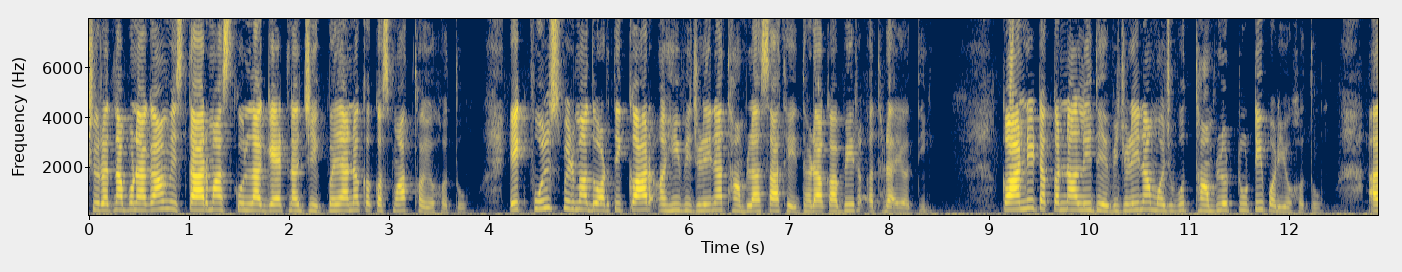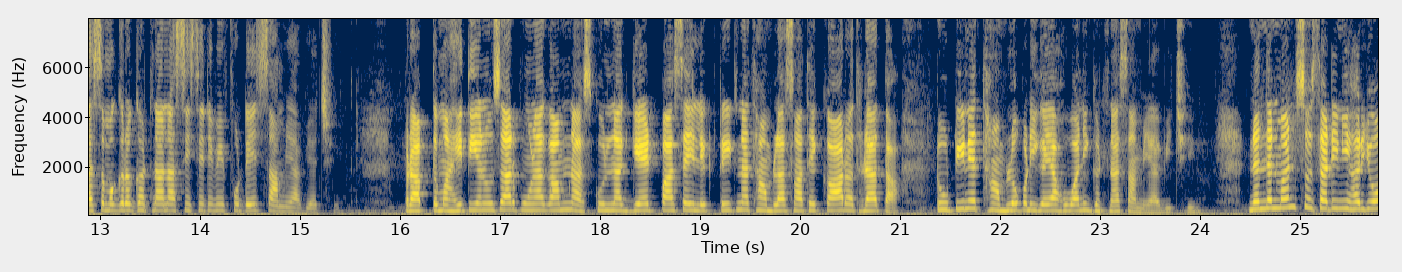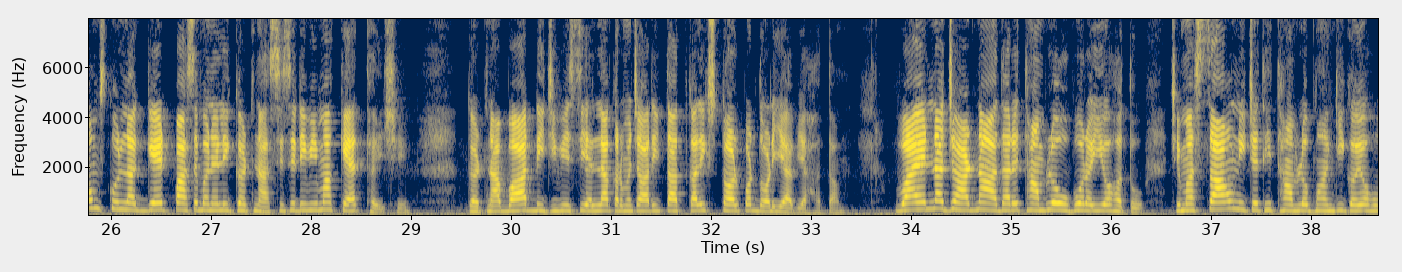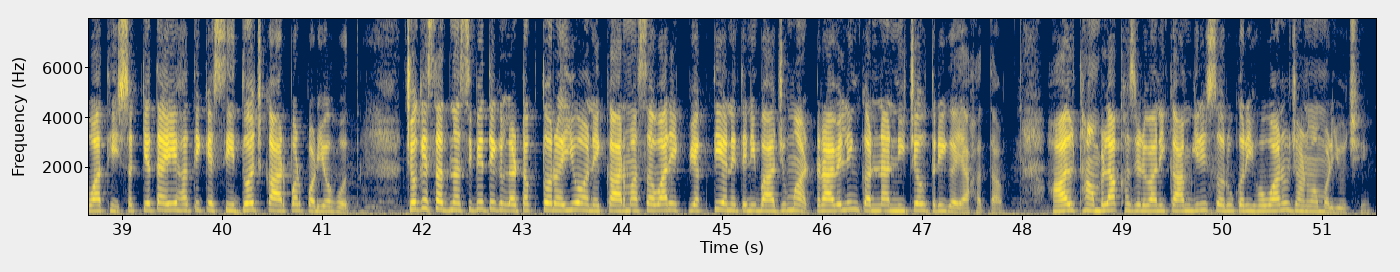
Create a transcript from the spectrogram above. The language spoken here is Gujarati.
સુરતના પુણાગામ વિસ્તારમાં સ્કૂલના ગેટ નજીક ભયાનક અકસ્માત થયો હતો. એક ફૂલ સ્પીડમાં દોડતી કાર અહીં વીજળીના થાંભલા સાથે ધડાકાભેર અથડાઈ હતી. કારની ટક્કરના લીધે વીજળીના મજબૂત થાંભલો તૂટી પડ્યો હતો. આ સમગ્ર ઘટનાના સીસીટીવી ફૂટેજ સામે આવ્યા છે. પ્રાપ્ત માહિતી અનુસાર પૂણા ગામના સ્કૂલના ગેટ પાસે ઇલેક્ટ્રિકના થાંભલા સાથે કાર અથડાતા તૂટીને થાંભલો પડી ગયા હોવાની ઘટના સામે આવી છે. નંદનવન સોસાયટીની હરિઓમ સ્કૂલના ગેટ પાસે બનેલી ઘટના સીસીટીવીમાં કેદ થઈ છે. ઘટના બાદ ડીજીવીસીએલના કર્મચારી તાત્કાલિક સ્થળ પર દોડી આવ્યા હતા. વાયરના ઝાડના આધારે થાંભલો ઊભો રહ્યો હતો, જેમાં સાવ નીચેથી થાંભલો ભાંગી ગયો હોવાથી શક્યતા એ હતી કે સીધો જ કાર પર પડ્યો હોત. જો કે સદનસીબે તે લટકતો રહ્યો અને કારમાં સવાર એક વ્યક્તિ અને તેની બાજુમાં ટ્રાવેલિંગ કરનાર નીચે ઉતરી ગયા હતા. હાલ થાંભલા ખસેડવાની કામગીરી શરૂ કરી હોવાનું જાણવા મળ્યું છે.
